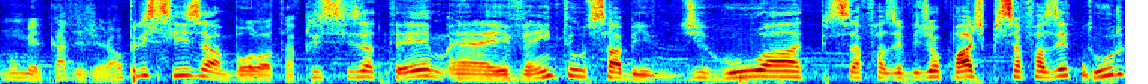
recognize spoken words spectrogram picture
no mercado em geral? Precisa, Bolota, precisa ter é, evento, sabe, de rua, precisa fazer videoparte, precisa fazer tour.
